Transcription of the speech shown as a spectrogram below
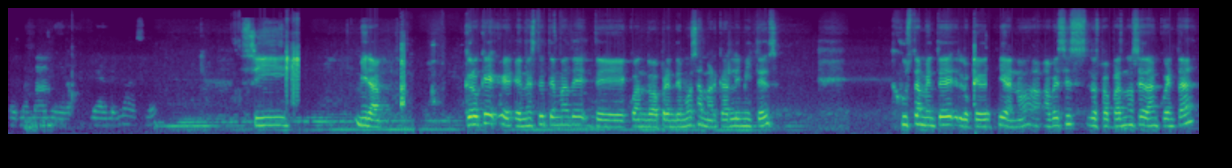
de, alguien más, ¿no? Sí, mira, creo que eh, en este tema de, de cuando aprendemos a marcar límites, justamente lo que decía, ¿no? A veces los papás no se dan cuenta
